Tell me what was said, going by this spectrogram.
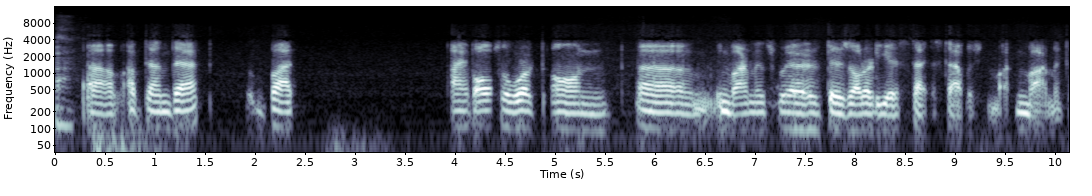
uh, I've done that. But I have also worked on um, environments where there's already a sta- established environment.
